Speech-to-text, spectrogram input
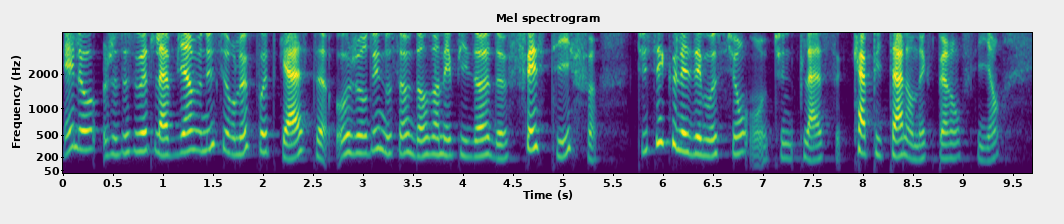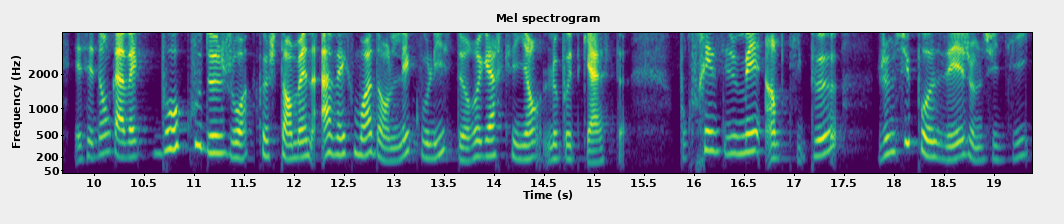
Hello, je te souhaite la bienvenue sur le podcast. Aujourd'hui, nous sommes dans un épisode festif. Tu sais que les émotions ont une place capitale en expérience client et c'est donc avec beaucoup de joie que je t'emmène avec moi dans les coulisses de Regard Client, le podcast. Pour résumer un petit peu, je me suis posée, je me suis dit,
